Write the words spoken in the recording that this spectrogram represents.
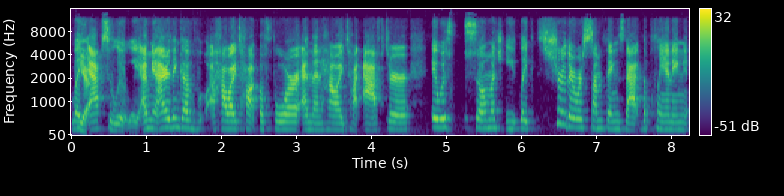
like yeah. absolutely. I mean i think of how i taught before and then how i taught after. It was so much e- like sure there were some things that the planning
